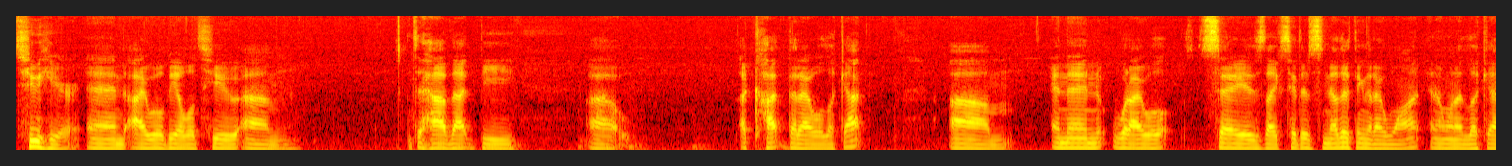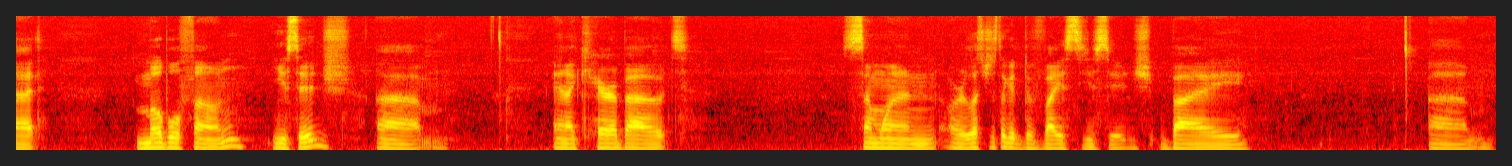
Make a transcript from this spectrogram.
to here, and I will be able to um, to have that be uh, a cut that I will look at. Um, and then what I will say is like, say there's another thing that I want, and I want to look at mobile phone usage, um, and I care about someone, or let's just look at device usage by. Um,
